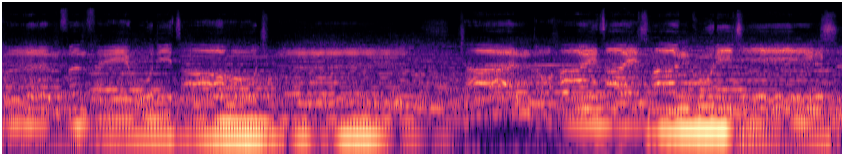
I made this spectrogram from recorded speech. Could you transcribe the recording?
纷纷飞舞的早晨，战斗还在残酷的进行。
